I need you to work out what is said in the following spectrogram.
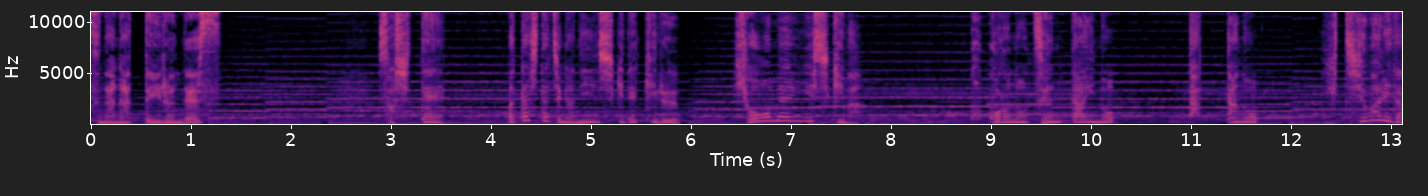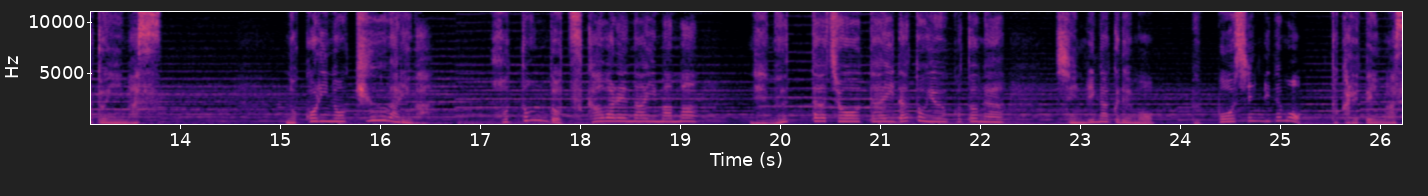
つながっているんです。そして私たちが認識できる表面意識は心の全体のたったの1割だと言います。残りの9割はほとんど使われないまま眠った状態だということが心理学でも仏法真理でも説かれています。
